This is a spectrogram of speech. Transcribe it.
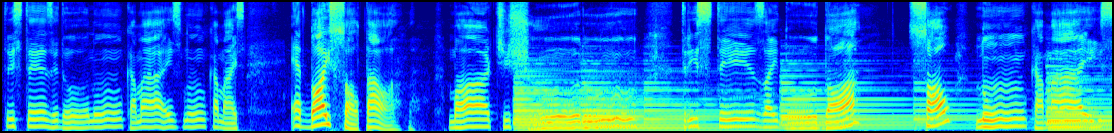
tristeza e dor, nunca mais, nunca mais é dó e sol, tá? Ó. Morte, choro, tristeza e dor, dó, sol, nunca mais,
